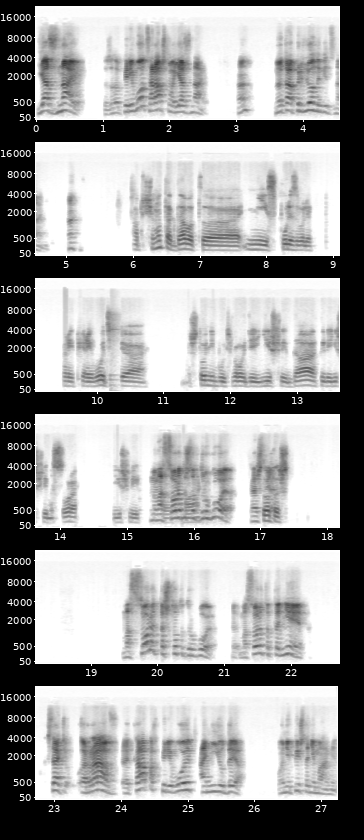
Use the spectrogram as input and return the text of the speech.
Я знаю. Перевод с арабского я знаю. А? Но это определенный вид знаний. А? А почему тогда вот э, не использовали при переводе э, что-нибудь вроде Ишли да или Ишли Массора? Ишли, ну, Массор это что-то другое. Что-то... Массор это что-то другое. Массор это не это. Кстати, Рав Капах переводит они юдея. Он не пишет они мамин.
